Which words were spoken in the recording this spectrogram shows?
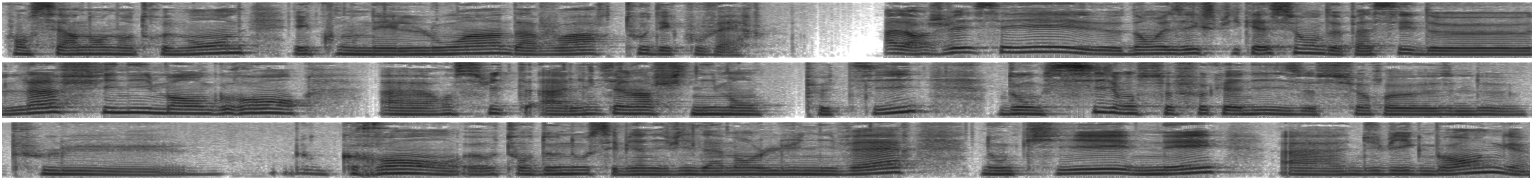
concernant notre monde et qu'on est loin d'avoir tout découvert. Alors, je vais essayer euh, dans mes explications de passer de l'infiniment grand euh, ensuite à l'infiniment petit. Donc, si on se focalise sur euh, le plus grand autour de nous, c'est bien évidemment l'univers, donc qui est né du Big Bang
